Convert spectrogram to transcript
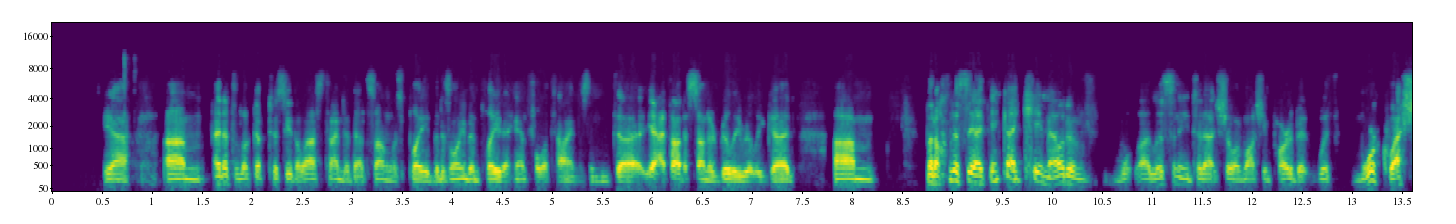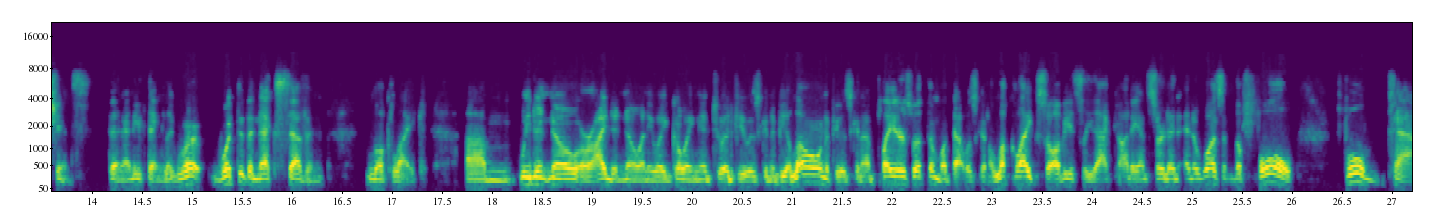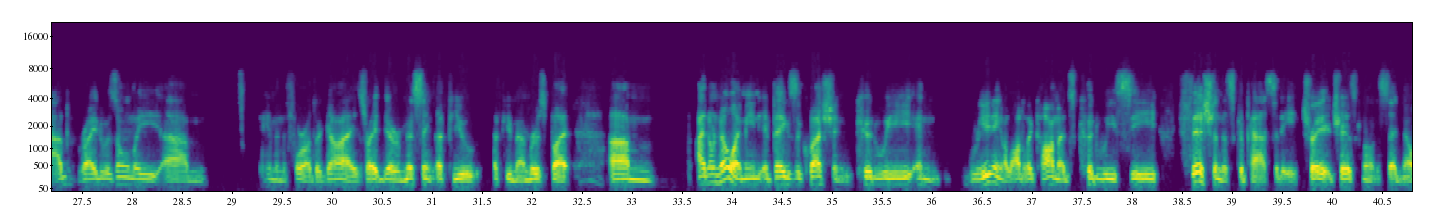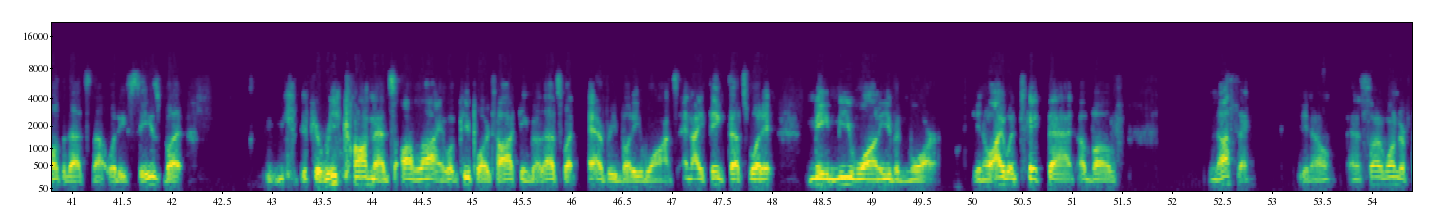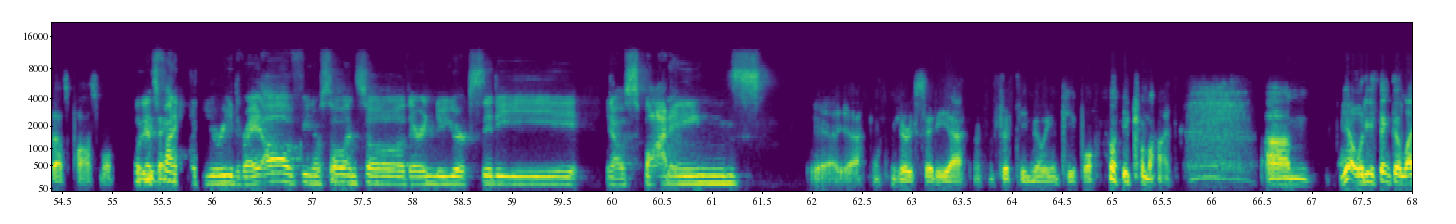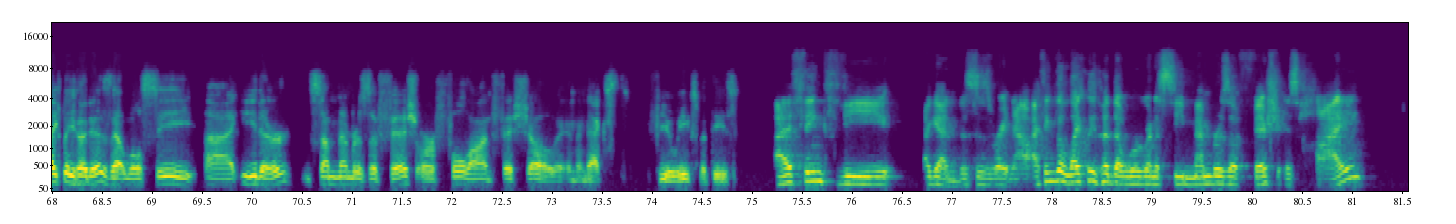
Yeah, um, I'd have to look up to see the last time that that song was played, but it's only been played a handful of times. And uh, yeah, I thought it sounded really, really good. Um, but honestly, I think I came out of uh, listening to that show and watching part of it with more questions than anything. Like, where, what did the next seven look like? Um, we didn't know, or I didn't know anyway, going into it, if he was going to be alone, if he was going to have players with him, what that was going to look like. So obviously that got answered, and, and it wasn't the full full tab, right? It was only um, him and the four other guys, right? They were missing a few a few members, but um, I don't know. I mean, it begs the question: Could we? And reading a lot of the comments, could we see Phish in this capacity? Trey Trey's said no, that that's not what he sees. But if you read comments online, what people are talking about, that's what everybody wants, and I think that's what it made me want even more. You know, I would take that above nothing you know? And so i wonder if that's possible. Well, it's funny you read right oh you know so and so they're in new york city you know spottings. Yeah yeah. New york city yeah. 15 million people. Like, come on. Um yeah what do you think the likelihood is that we'll see uh, either some members of Phish or full on Phish show in the next few weeks with these? I think the again this is right now i think the likelihood that we're going to see members of Phish is high.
